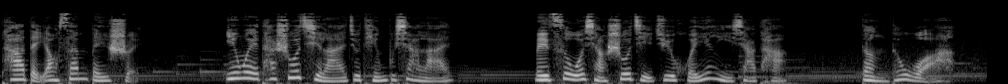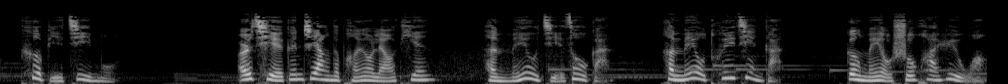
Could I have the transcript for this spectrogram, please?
他得要三杯水，因为他说起来就停不下来。每次我想说几句回应一下他，等的我啊，特别寂寞。而且跟这样的朋友聊天，很没有节奏感，很没有推进感，更没有说话欲望，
